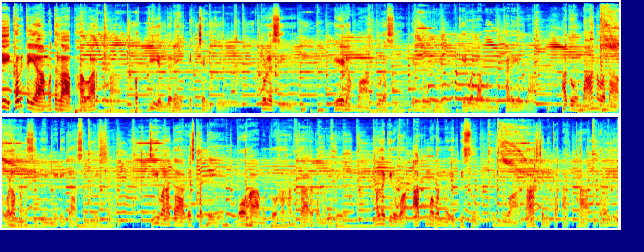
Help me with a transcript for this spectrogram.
ಈ ಕವಿತೆಯ ಮೊದಲ ಭಾವಾರ್ಥ ಭಕ್ತಿ ಎಂದರೆ ಎಚ್ಚರಿಕೆ. ತುಳಸಿ, ಏಳಮ್ಮ ತುಳಸಿ ಎನ್ನುವುದು ಕೇವಲ ಒಂದು ಕರೆಯಲ್ಲ, ಅದು ಮಾನವನ ಒಳ ಮನಸ್ಸಿಗೆ ನೀಡಿದ ಸಂದೇಶ. ಜೀವನದ ವ್ಯಸ್ತತೆ, ಮೋಹ ಮತ್ತು ಅಹಂಕಾರದ ನಡುವೆ ಮಲಗಿರುವ ಆತ್ಮವನ್ನು ಎಬ್ಬಿಸು ಎನ್ನುವ ದಾರ್ಶನಿಕ ಅರ್ಥ ಇದರಲ್ಲಿ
